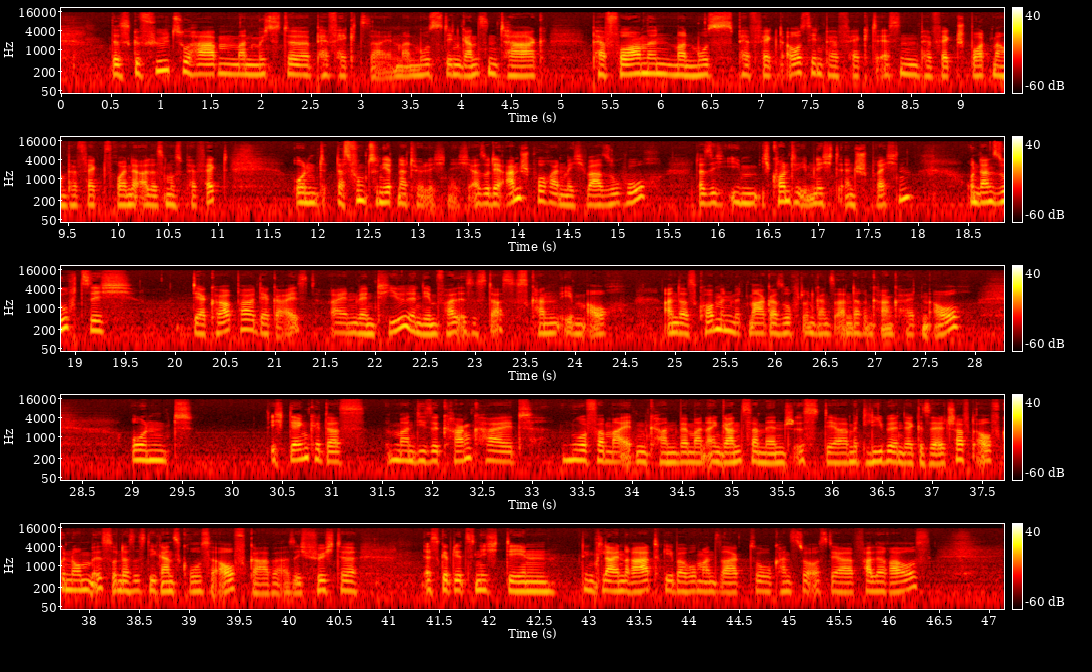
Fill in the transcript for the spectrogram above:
Das Gefühl zu haben, man müsste perfekt sein. Man muss den ganzen Tag performen, man muss perfekt aussehen, perfekt essen, perfekt Sport machen, perfekt Freunde, alles muss perfekt. Und das funktioniert natürlich nicht. Also der Anspruch an mich war so hoch, dass ich ihm, ich konnte ihm nicht entsprechen. Und dann sucht sich der Körper, der Geist ein Ventil. In dem Fall ist es das. Es kann eben auch anders kommen mit Magersucht und ganz anderen Krankheiten auch. Und ich denke, dass man diese Krankheit nur vermeiden kann, wenn man ein ganzer Mensch ist, der mit Liebe in der Gesellschaft aufgenommen ist. Und das ist die ganz große Aufgabe. Also ich fürchte, es gibt jetzt nicht den, den kleinen Ratgeber, wo man sagt, so kannst du aus der Falle raus.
